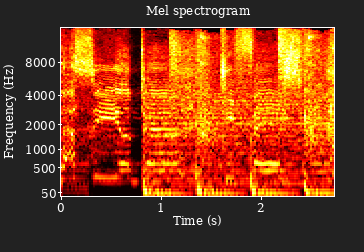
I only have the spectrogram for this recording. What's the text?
I see your dirty face.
